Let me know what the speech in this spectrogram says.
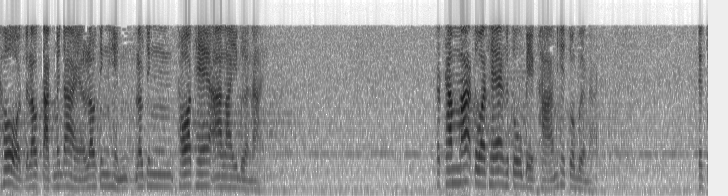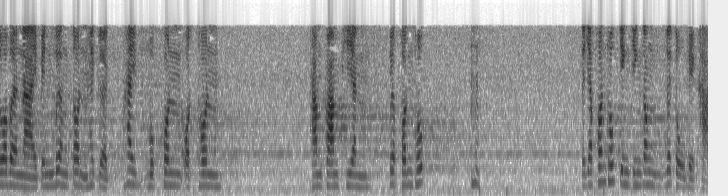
โทษแต่เราตัดไม่ได้ เราจึงเห็น เราจึงท้อแท้อะไรเบื่อหน่ายแต่ธรรมะตัวแท้คือตัวอุเบกขาไม่ใช่ตัวเบื่อหน่าย แต่ตัวเบื่อหน่ายเป็นเบื้องต้นให้เกิดให้บุคคลอดทนทำความเพียรเพื่อพ้นทุกข์ แต่จะพ้นทุกข์จริง ๆ ต้องด้วยตัวอุเบกขา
